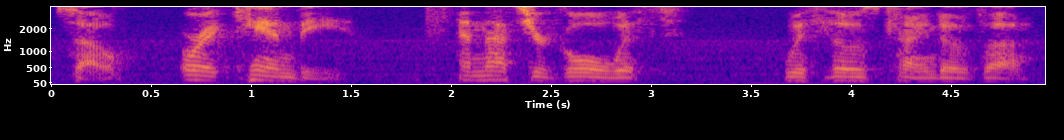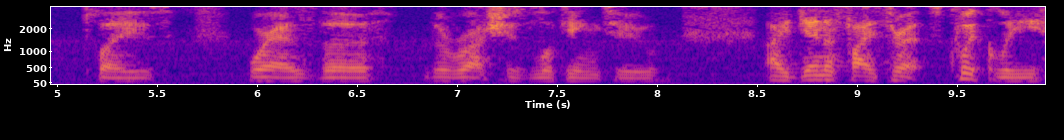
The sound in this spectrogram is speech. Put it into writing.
So, or it can be, and that's your goal with with those kind of uh, plays. Whereas the the rush is looking to identify threats quickly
